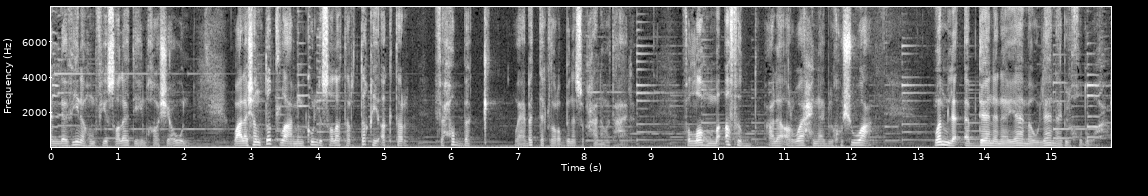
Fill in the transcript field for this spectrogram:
الذين هم في صلاتهم خاشعون. وعلشان تطلع من كل صلاة ترتقي أكتر في حبك وعبادتك لربنا سبحانه وتعالى. فاللهم أفض على أرواحنا بالخشوع واملأ أبداننا يا مولانا بالخضوع.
